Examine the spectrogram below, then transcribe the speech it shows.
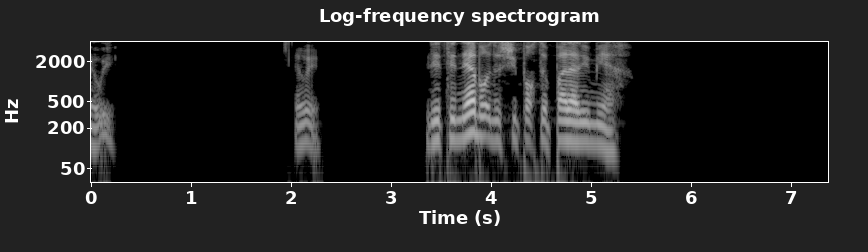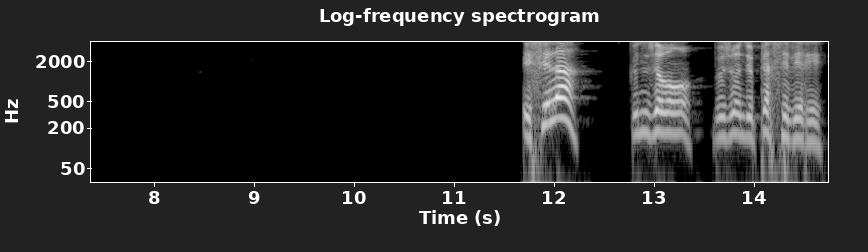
eh oui. Eh oui. Les ténèbres ne supportent pas la lumière. Et c'est là que nous avons besoin de persévérer.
